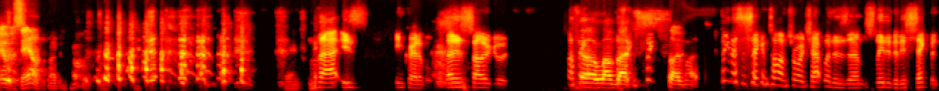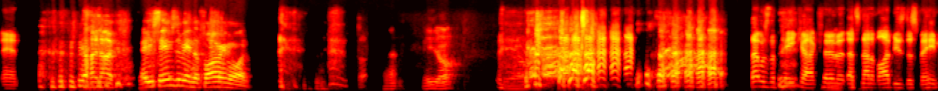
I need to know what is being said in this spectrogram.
it was sour. That is incredible. That is so good. I think, I love that think- think- so much. I think that's the second time Troy Chaplin has um, slid into this segment, man. I know. He seems to be in the firing one. He's right. Yeah. that was the peak uh, Kermit. That's none of my business meme.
